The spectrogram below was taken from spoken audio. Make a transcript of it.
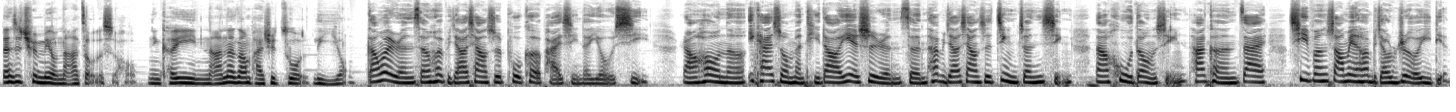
但是却没有拿走的时候，你可以拿那张牌去做利用。岗位人生会比较像是扑克牌型的游戏，然后呢，一开始我们提到夜市人生，它比较像是竞争型，那互动型，它可能在气氛上面它比较热一点。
